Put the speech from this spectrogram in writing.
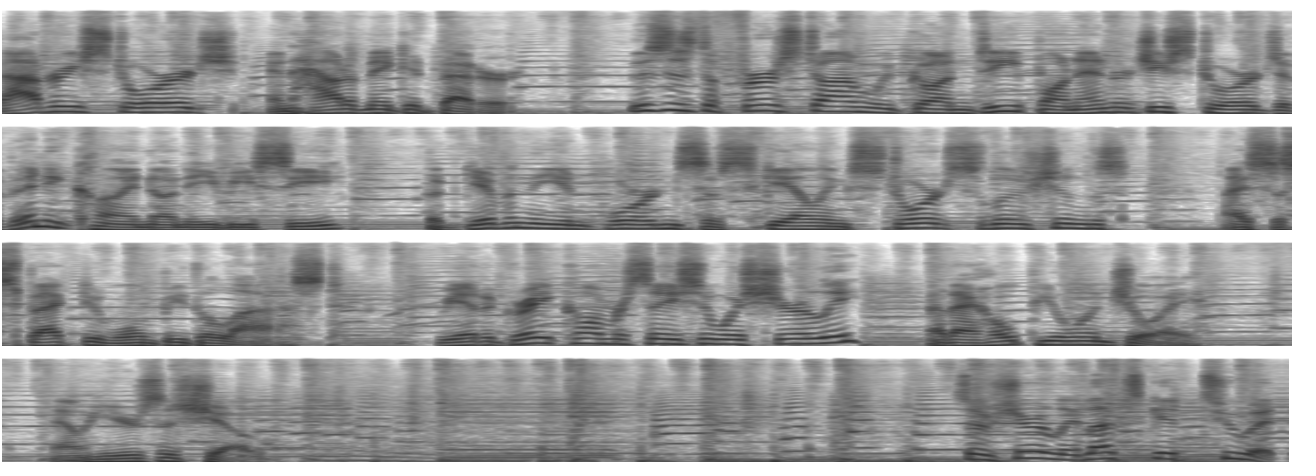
Battery Storage and How to Make It Better. This is the first time we've gone deep on energy storage of any kind on EVC, but given the importance of scaling storage solutions, I suspect it won't be the last. We had a great conversation with Shirley, and I hope you'll enjoy. Now, here's the show. So, Shirley, let's get to it.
